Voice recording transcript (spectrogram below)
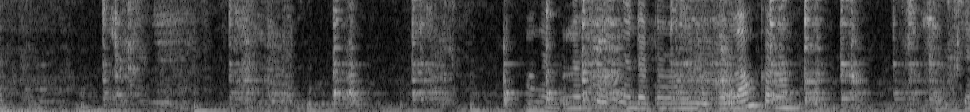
ব্যাস অনেকগুলো সজনে রান্না করলাম কারণ হচ্ছে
